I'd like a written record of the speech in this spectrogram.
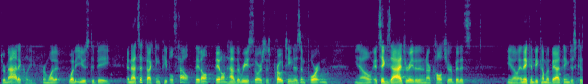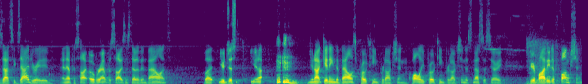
dramatically from what it, what it used to be. And that's affecting people's health. They don't, they don't have the resources. Protein is important. You know, it's exaggerated in our culture, but it's, you know, and it can become a bad thing just because that's exaggerated and emphasize, overemphasized instead of in balance. But you're just, you're not, you're not getting the balanced protein production, quality protein production that's necessary for your body to function,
